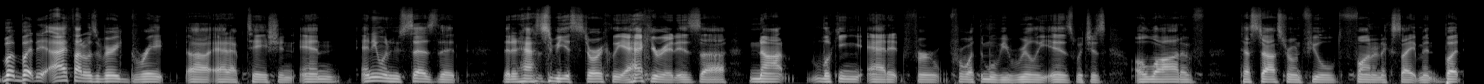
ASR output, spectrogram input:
but but I thought it was a very great uh, adaptation, and anyone who says that that it has to be historically accurate is uh, not looking at it for for what the movie really is, which is a lot of testosterone fueled fun and excitement. But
